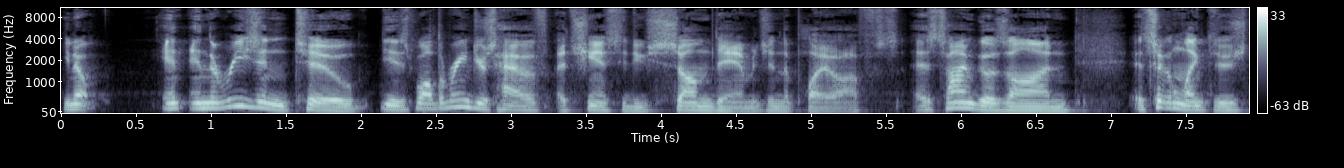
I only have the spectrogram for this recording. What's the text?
You know, and, and the reason too is while the Rangers have a chance to do some damage in the playoffs, as time goes on, it's looking like there's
